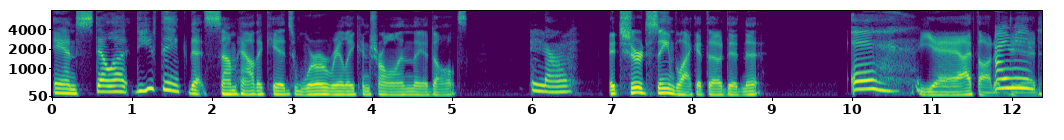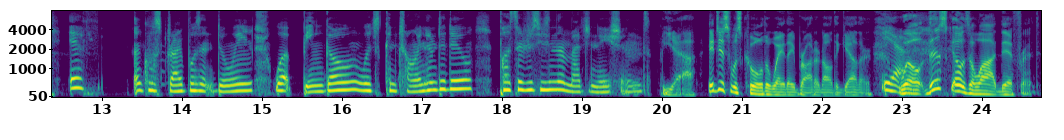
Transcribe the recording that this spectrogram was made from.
And Stella, do you think that somehow the kids were really controlling the adults? No. It sure seemed like it, though, didn't it? Eh. Yeah, I thought it I mean, did. if Uncle Stripe wasn't doing what Bingo was controlling him to do, plus they're just using their imaginations. Yeah, it just was cool the way they brought it all together. Yeah. Well, this goes a lot different.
